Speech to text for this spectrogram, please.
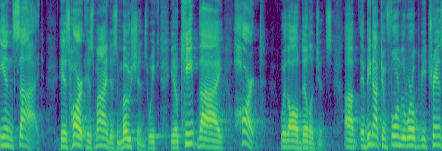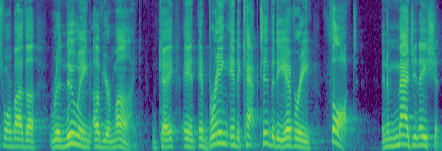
inside. His heart, his mind, his emotions. We, you know, keep thy heart with all diligence. Uh, and be not conformed to the world, but be transformed by the renewing of your mind, okay? And, and bring into captivity every thought and imagination.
